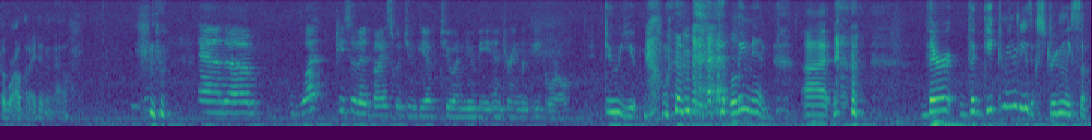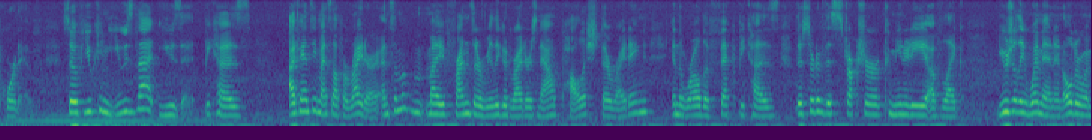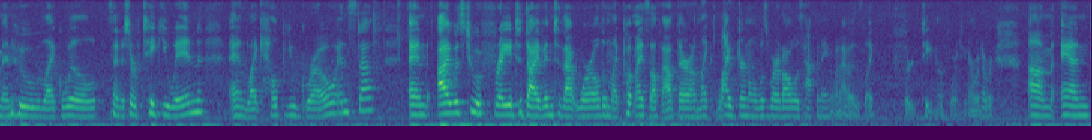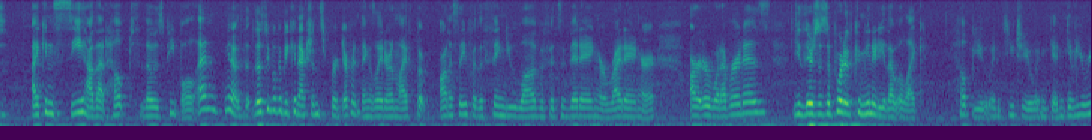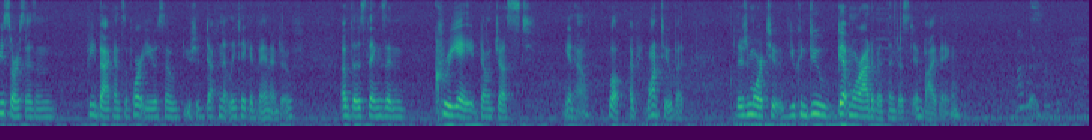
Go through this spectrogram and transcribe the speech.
the world that I didn't know. And um, what piece of advice would you give to a newbie entering the geek world? do you lean in uh, there the geek community is extremely supportive. So if you can use that use it. Because i fancy myself a writer. And some of my friends that are really good writers now polished their writing in the world of fic because there's sort of this structure community of like usually women and older women who like will send sort of take you in and like help you grow and stuff. And i was too afraid to dive into that world and like put myself out there on like live journal was where it all was happening when i was like 13 or 14 or whatever. Um, and i can see how that helped those people. And you know th- those people could be connections for different things later in life but honestly for the thing you love if it's vidding or writing or art or whatever it is you, there's a supportive community that will like help you and teach you and, and give you resources and feedback and support you. So you should definitely take advantage of of those things and create don't just you know well i want to but there's more to you can do get more out of it than just imbibing Awesome.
